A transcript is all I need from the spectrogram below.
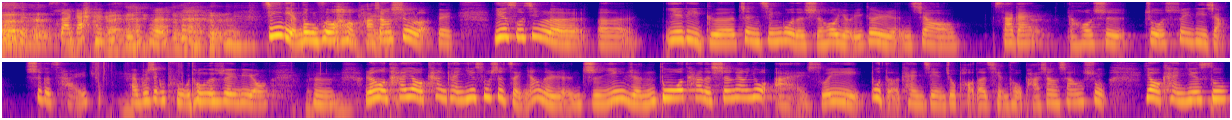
撒该。经典动作，爬上树了。对，耶稣进了呃耶利哥正经过的时候，有一个人叫撒该，然后是做税吏长。是个财主，还不是个普通的税吏哦。嗯，然后他要看看耶稣是怎样的人，只因人多，他的身量又矮，所以不得看见，就跑到前头，爬上桑树，要看耶稣，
